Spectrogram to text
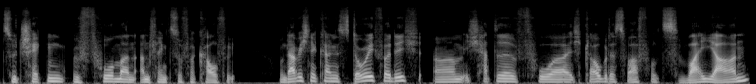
zu checken, bevor man anfängt zu verkaufen. Und da habe ich eine kleine Story für dich. Ähm, ich hatte vor, ich glaube, das war vor zwei Jahren,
